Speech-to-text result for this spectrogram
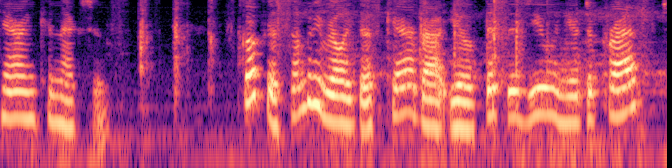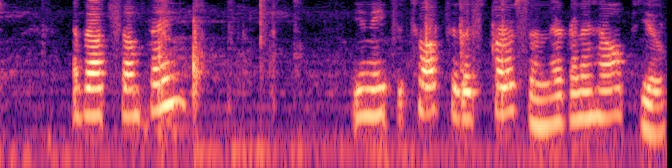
caring connections. Scorpio, somebody really does care about you. If this is you and you're depressed about something, you need to talk to this person. They're going to help you.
